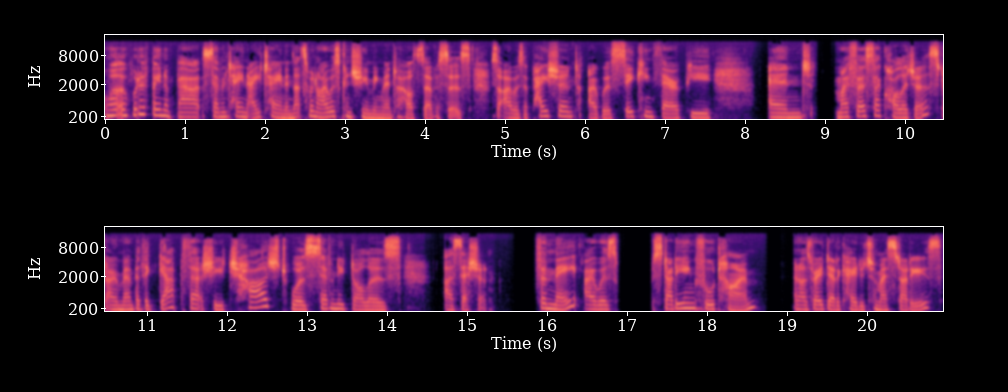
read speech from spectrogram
well, it would have been about 17, 18, and that's when I was consuming mental health services. So I was a patient, I was seeking therapy, and my first psychologist, I remember the gap that she charged was $70 a session. For me, I was studying full time and I was very dedicated to my studies.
